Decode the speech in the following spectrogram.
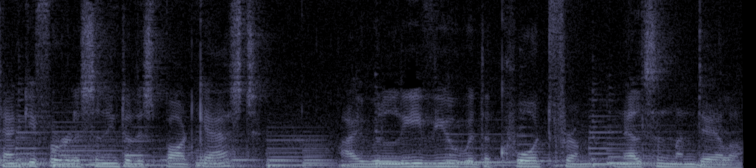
Thank you for listening to this podcast. I will leave you with a quote from Nelson Mandela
